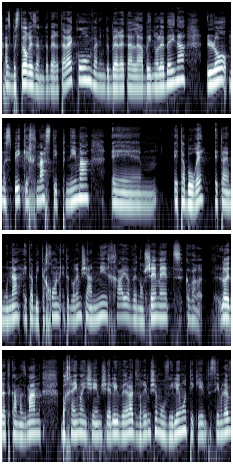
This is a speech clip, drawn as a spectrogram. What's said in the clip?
כן. אז בסטוריז אני מדברת על היקום, ואני מדברת על הבינו לבינה. לא מספיק הכנסתי פנימה אה, את הבורא, את האמונה, את הביטחון, את הדברים שאני חיה ונושמת כבר לא יודעת כמה זמן בחיים האישיים שלי, ואלה הדברים שמובילים אותי, כי אם תשים לב,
